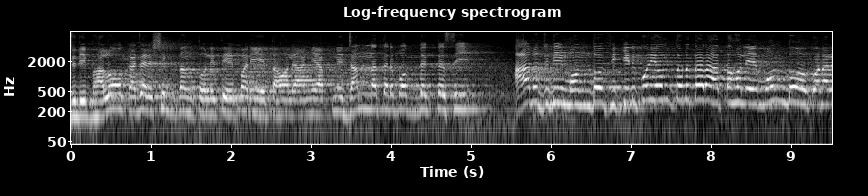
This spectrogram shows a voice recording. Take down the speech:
যদি ভালো কাজের সিদ্ধান্ত নিতে পারি, তাহলে আমি আপনি জান্নাতের পথ দেখতেছি। আর যদি মন্দ ফিকির করি অন্তর দ্বারা, তাহলে মন্দ করার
